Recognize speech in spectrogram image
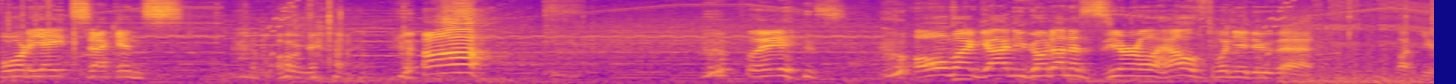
48 seconds. Oh god. Ah! Please. Oh my god, you go down to zero health when you do that. Fuck you.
